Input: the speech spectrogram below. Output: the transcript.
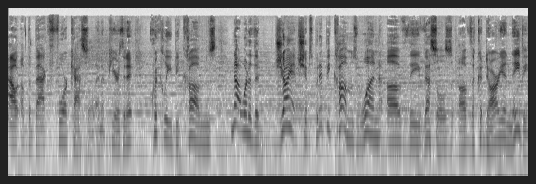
out of the back forecastle and appears. And it quickly becomes not one of the giant ships, but it becomes one of the vessels of the Kadarian Navy.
